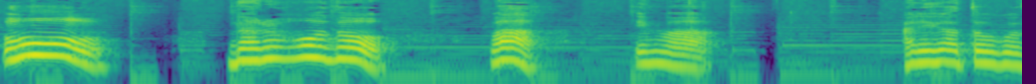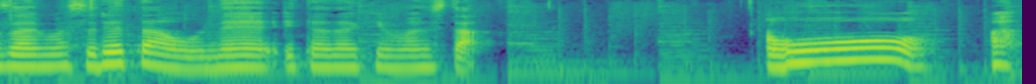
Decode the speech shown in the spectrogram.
おおなるほど。は、今、ありがとうございます。レターをね、いただきました。おおあ、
